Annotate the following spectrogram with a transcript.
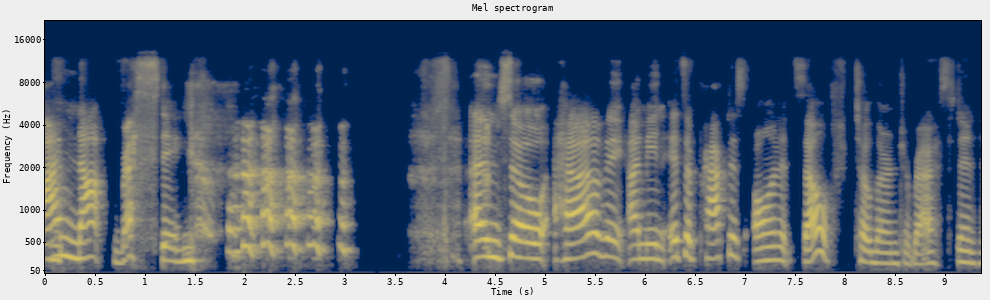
I'm not resting. and so having, I mean, it's a practice all in itself to learn to rest. And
